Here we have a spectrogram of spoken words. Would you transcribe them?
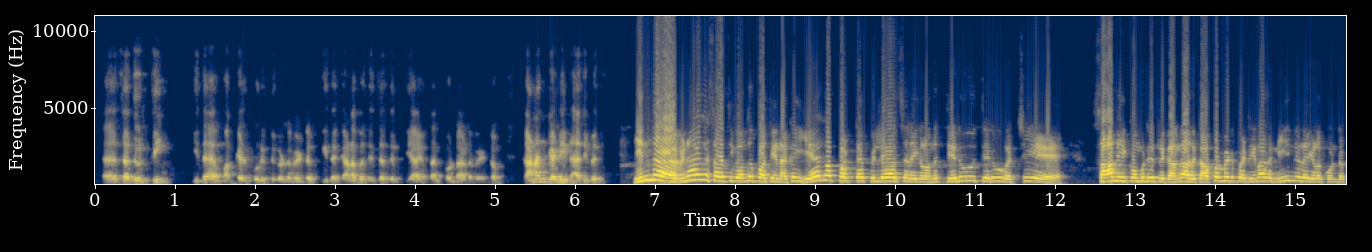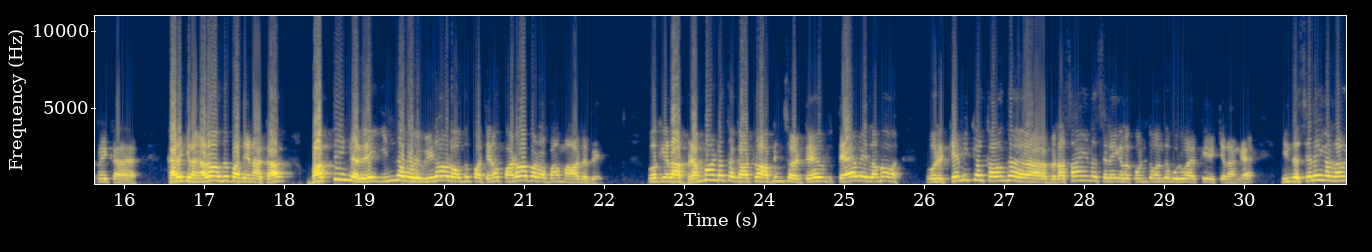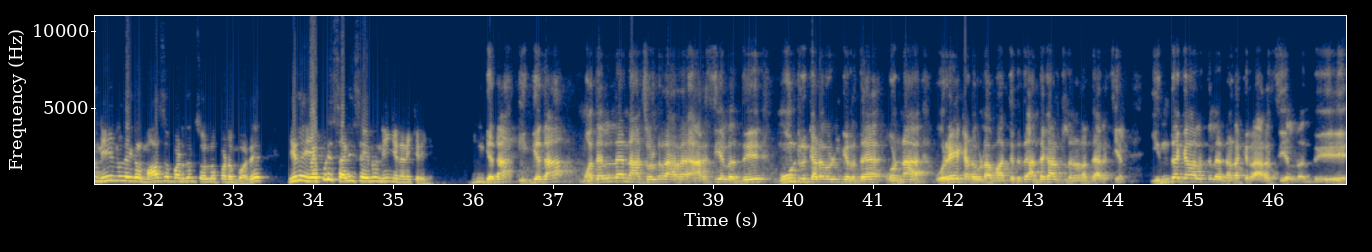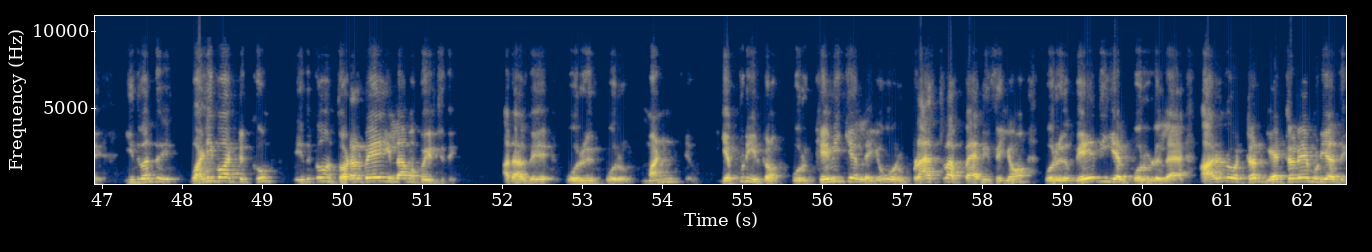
அஹ், சதுர்த்தி. இத மக்கள் புரிந்து கொள்ள வேண்டும். இத கணபதி சதுர்த்தியாகத்தான் கொண்டாட வேண்டும். கணங்களின் அதிபதி. இந்த விநாயகர் சதுர்த்திக்கு வந்து பாத்தீங்கன்னாக்கா ஏகப்பட்ட பிள்ளையார் சிலைகள் வந்து தெருவு தெருவு வச்சு சாமி கும்பிட்டுட்டு இருக்காங்க. அதுக்கு அப்புறமேட்டு அது நீர்நிலைகளை கொண்டு போய் க கரைக்கிறாங்க. அதான் வந்து பார்த்தீங்கன்னாக்கா பக்தின்றது இந்த ஒரு விழாவில் வந்து பார்த்தீங்கன்னா படோபடமா மாறுது. ஓகேங்களா பிரம்மாண்டத்தை காட்டும் அப்படின்னு சொல்லிட்டு தேவையில்லாம ஒரு கெமிக்கல் கலந்த ரசாயன சிலைகளை கொண்டு வந்து உருவாக்கி வைக்கிறாங்க. இந்த சிலைகள்லாம் நீர்நிலைகள் மாசுபடுதுன்னு சொல்லப்படும் போது இதை எப்படி சரி செய்யணும்னு நீங்க நினைக்கிறீங்க? இங்கதான் இங்கதான் முதல்ல நான் சொல்ற அர அரசியல் வந்து மூன்று கடவுள்ங்கிறத ஒன்னா ஒரே கடவுளா மாத்துறது அந்த காலத்துல நடந்த அரசியல். இந்த காலத்துல நடக்கிற அரசியல் வந்து இது வந்து வழிபாட்டுக்கும் இதுக்கும் தொடர்பே இல்லாம போயிடுச்சுது அதாவது ஒரு ஒரு மண் எப்படி இருக்கணும்? ஒரு கெமிக்கல்லையும் ஒரு பிளாஸ்டர் ஆஃப் பாரிஸையும் ஒரு வேதியியல் பொருள்ல அருளோற்றல் ஏற்றவே முடியாது.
